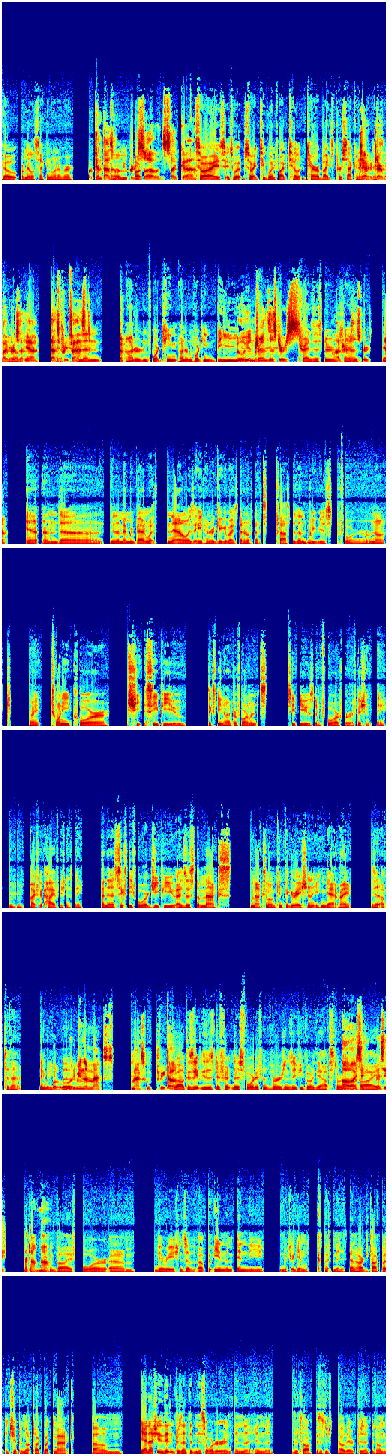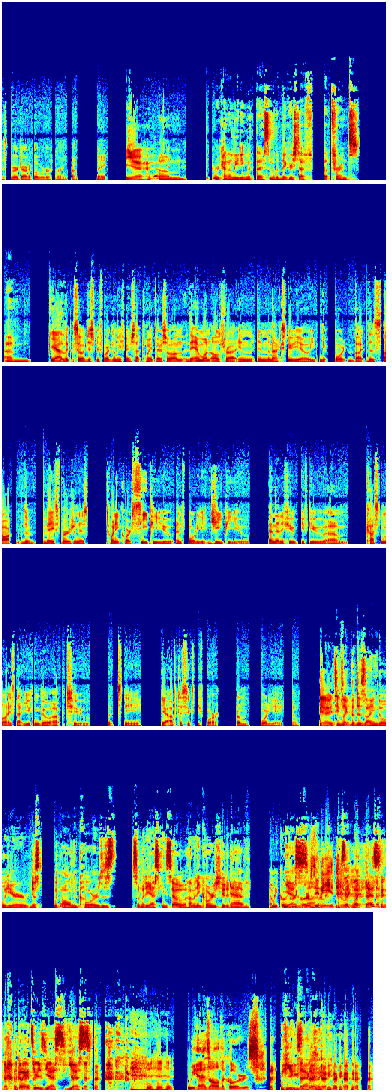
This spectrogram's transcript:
go or millisecond or whatever. But ten thousand would be Um, pretty or- slow. It's like uh, So uh, it's, it's what sorry, 2.5 tel- terabytes per second. ter- terabyte per on- second. Yeah, that's yeah. pretty fast. And then 114 114 billion, Billion transistors. transistors. Of yeah. transistors. Yeah. Yeah, and uh, the memory bandwidth now is 800 gigabytes. I don't know if that's faster than Mhm. the previous before or not. Right, 20 core chi- CPU, 16 high performance CPUs, and four for efficiency, Mhm. high fi- high efficiency, and then a 64 GPU. Is this the max maximum configuration that you can get? Right? Is it up to that? Anybody? What, the- what do you mean the max? Maximum three. Oh, Well, because there's different. There's four different versions. If you go to the App Store, oh, I see. buy- I see. I don't know. You can buy four um, variations of oh, in the in the which again we'll talk about in a minute. It's kind of hard to talk about the chip and not talk about the Mac. Um, yeah, and actually they didn't present it in this order in, in the in the the talk. This is just how they're presented on this Verge article we're referring from. Right? Yeah, um, we're kind of leading with the, some of the bigger stuff up front. Um, Yeah, look. So just before, let me finish that point there. So on the M1 Ultra in in the Mac Studio, you can get four, but the stock, the base version is 20 core CPU and 48 GPU. And then if you if you um, customize that, you can go up to let's see, yeah, up to 64 from 48. So yeah, it seems like the design goal here, just with all the cores, is somebody asking, "So, how many cores should it have?" How many cores? How many Yes. cores do you need? It's like, what? Yes. what kind of answer is yes, yes, we has all the cores. exactly.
